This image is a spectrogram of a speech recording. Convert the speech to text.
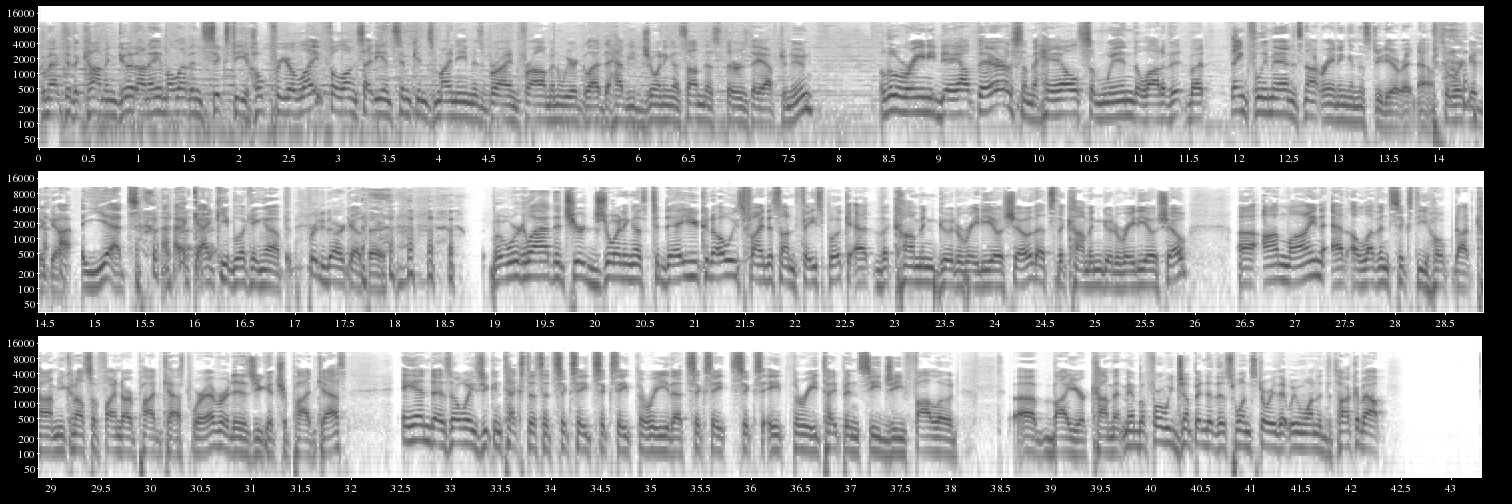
Welcome back to the Common Good on AM 1160. Hope for your life. Alongside Ian Simkins, my name is Brian Fromm, and we are glad to have you joining us on this Thursday afternoon. A little rainy day out there, some hail, some wind, a lot of it, but thankfully, man, it's not raining in the studio right now, so we're good to go. Uh, yet. I keep looking up. Pretty dark out there. But we're glad that you're joining us today. You can always find us on Facebook at The Common Good Radio Show. That's The Common Good Radio Show. Uh, online at 1160hope.com. You can also find our podcast wherever it is you get your podcast. And as always, you can text us at 68683. That's 68683. Type in CG followed uh, by your comment. Man, before we jump into this one story that we wanted to talk about,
